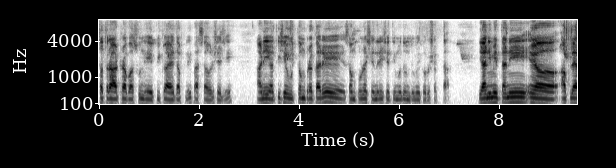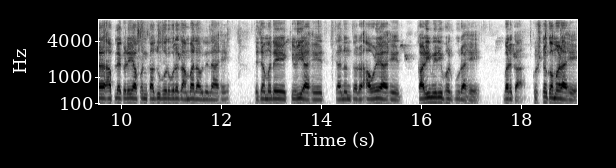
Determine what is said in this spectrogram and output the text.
सतरा अठरापासून हे पिकं आहेत आपली पाच सहा वर्षाची. आणि अतिशय उत्तम प्रकारे संपूर्ण सेंद्रिय शेतीमधून तुम्ही करू शकता. या निमित्ताने आपल्या आपल्याकडे आपण काजूबरोबरच आंबा लावलेला आहे. त्याच्यामध्ये केळी आहेत. त्यानंतर आवळे आहेत. काळी मिरी भरपूर आहे. बरं का? कृष्णकमळ आहे.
